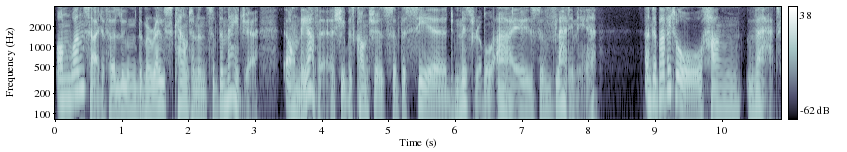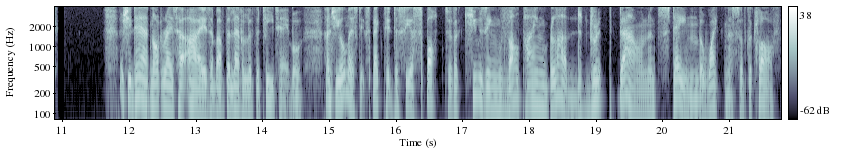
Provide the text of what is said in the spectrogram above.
On one side of her loomed the morose countenance of the Major, on the other she was conscious of the seared, miserable eyes of Vladimir, and above it all hung that. She dared not raise her eyes above the level of the tea table, and she almost expected to see a spot of accusing vulpine blood drip down and stain the whiteness of the cloth.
